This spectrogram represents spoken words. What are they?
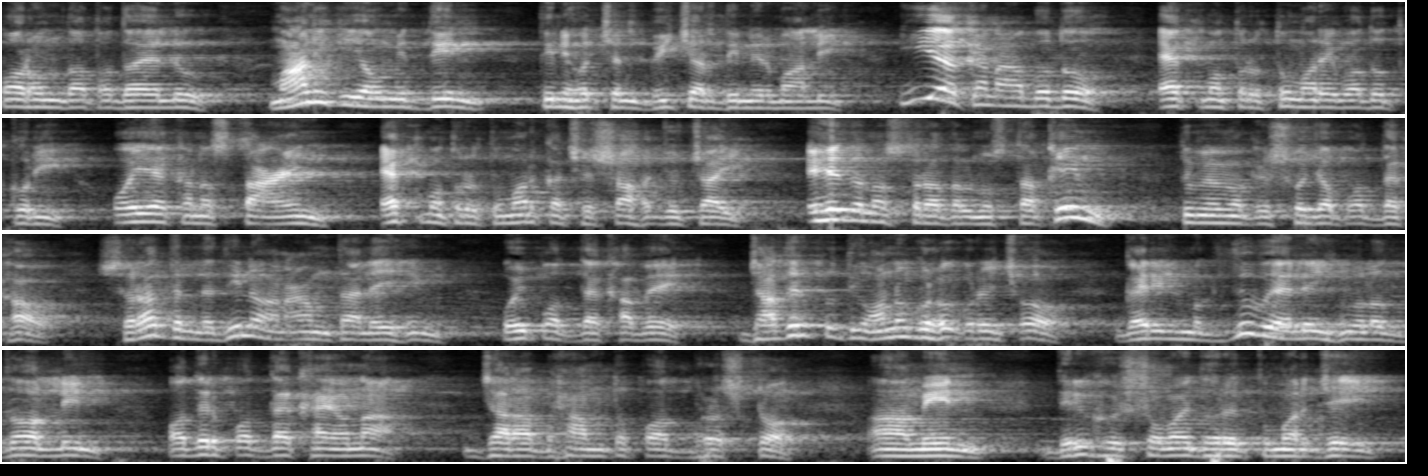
পরম দাতা দয়ালু, মালিক ইয়মিদ্দিন তিনি হচ্ছেন বিচার দিনের মালিক। ইয়াকানা আবদ একমাত্র তোমার ইবাদত করি ওই একানা স্তাইন একমাত্র তোমার কাছে সাহায্য চাই। এহেদন সরাত আল মুস্তাকিম, তুমি আমাকে সোজা পথ দেখাও। সরাতুল্লাদিন আনামতা আলাইহিম, ওই পথ দেখাবে। যাদের প্রতি অনুগ্রহ করেছ, গাইরিল মকজুব আলাইহিম দলিন ওদের পথ দেখায়ও না। যারা ভ্রান্ত পথ ভ্রষ্ট আমিন। দীর্ঘ সময় ধরে তোমার যেই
